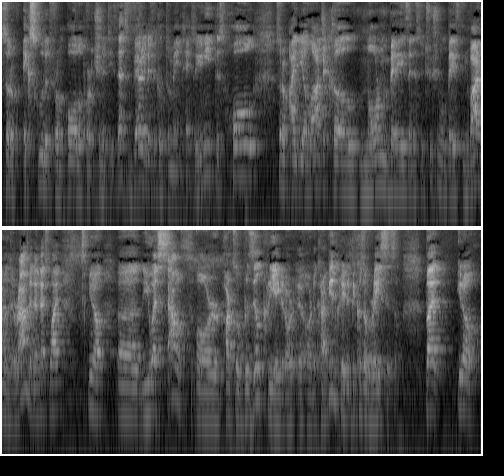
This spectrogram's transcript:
sort of excluded from all opportunities. That's very difficult to maintain. So you need this whole sort of ideological, norm-based and institutional-based environment around it, and that's why, you know, uh, the U.S. South or parts of Brazil created, or or the Caribbean created because of racism. But you know,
